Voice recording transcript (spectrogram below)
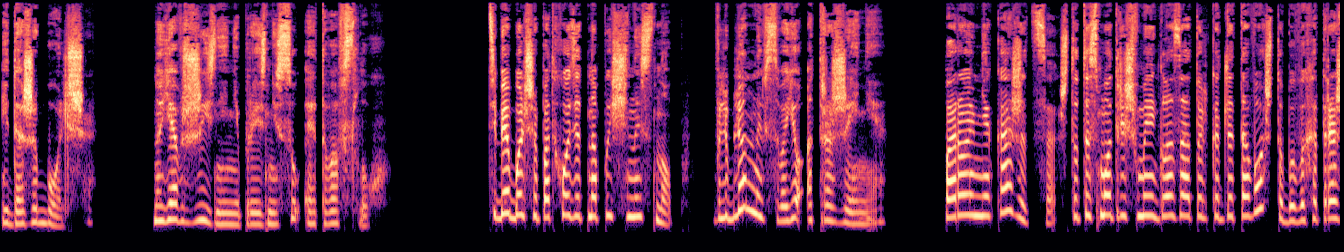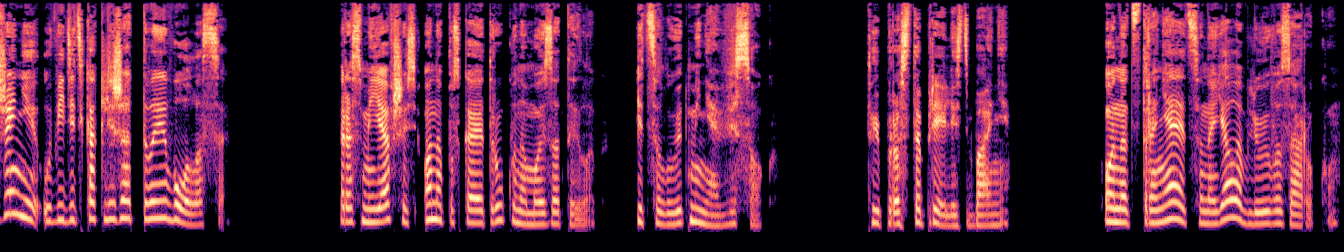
И даже больше. Но я в жизни не произнесу этого вслух. Тебе больше подходит напыщенный сноб, влюбленный в свое отражение, Порой мне кажется, что ты смотришь в мои глаза только для того, чтобы в их отражении увидеть, как лежат твои волосы. Рассмеявшись, он опускает руку на мой затылок и целует меня в висок. Ты просто прелесть, Бани. Он отстраняется, но я ловлю его за руку.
